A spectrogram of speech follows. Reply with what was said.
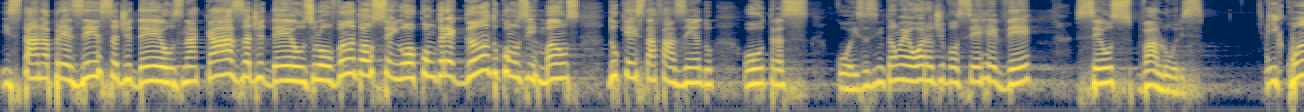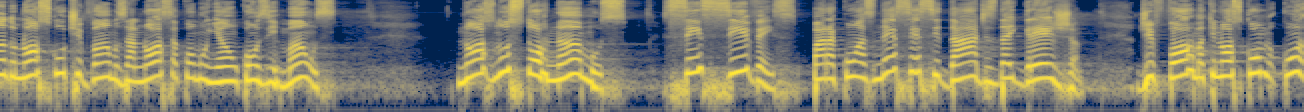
estar na presença de Deus, na casa de Deus, louvando ao Senhor, congregando com os irmãos, do que estar fazendo outras coisas. Então é hora de você rever seus valores. E quando nós cultivamos a nossa comunhão com os irmãos, nós nos tornamos sensíveis para com as necessidades da igreja, de forma que nós com, com,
